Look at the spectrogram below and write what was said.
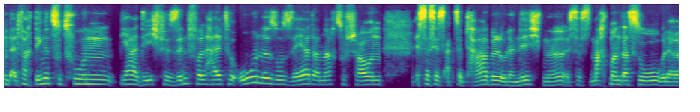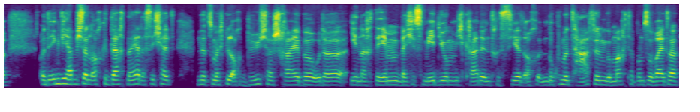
und einfach Dinge zu tun, ja, die ich für sinnvoll halte, ohne so sehr danach zu schauen, ist das jetzt akzeptabel oder nicht, ne? Ist das, macht man das so oder und irgendwie habe ich dann auch gedacht, naja, dass ich halt ne, zum Beispiel auch Bücher schreibe oder je nachdem, welches Medium mich gerade interessiert, auch einen Dokumentarfilm gemacht habe und so weiter.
